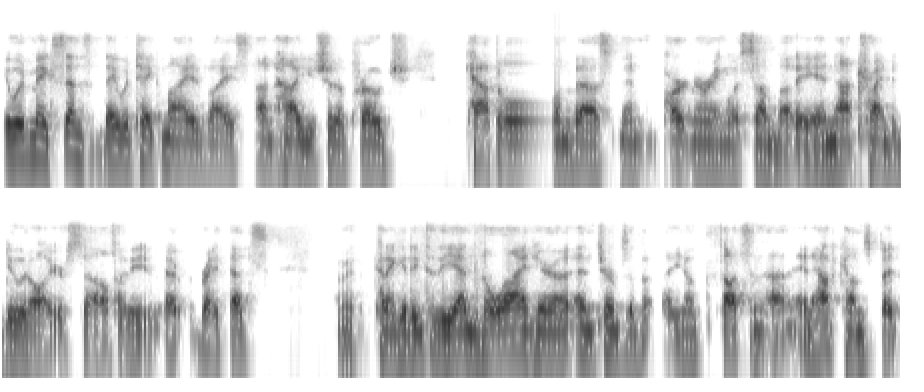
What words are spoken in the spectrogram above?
It would make sense that they would take my advice on how you should approach capital investment, partnering with somebody, and not trying to do it all yourself. I mean, uh, right? That's I mean, kind of getting to the end of the line here in terms of you know thoughts and, uh, and outcomes, but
